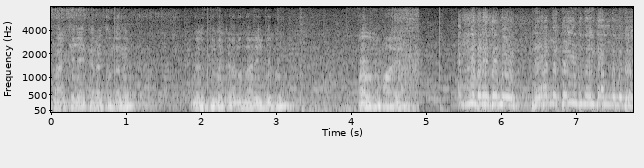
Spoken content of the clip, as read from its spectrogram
ട്രാക്കിലേക്ക് ഇറക്കുന്നത് നിർത്തിവെക്കണമെന്ന് അറിയിക്കുന്നു. പ്രൗഢമായ നിറഞ്ഞ കൈയ്യടി നൽകാം നമുക്ക്.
